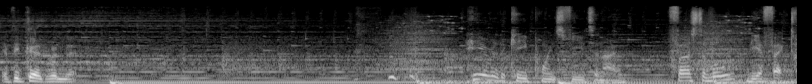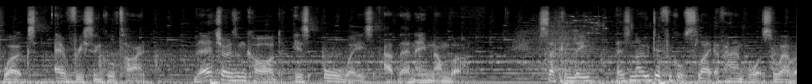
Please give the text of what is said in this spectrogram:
It'd be good, wouldn't it? Here are the key points for you to know. First of all, the effect works every single time. Their chosen card is always at their name number. Secondly, there's no difficult sleight of hand whatsoever.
